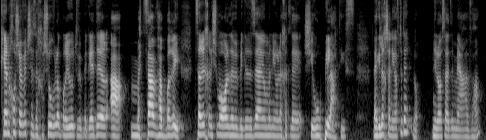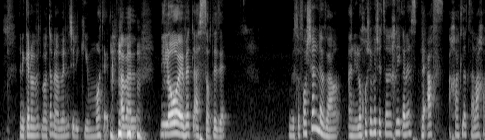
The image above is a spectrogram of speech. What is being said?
כן חושבת שזה חשוב לבריאות ובגדר המצב הבריא. צריך לשמור על זה ובגלל זה היום אני הולכת לשיעור פילאטיס. להגיד לך שאני אוהבת את זה? לא. אני לא עושה את זה מאהבה. אני כן אוהבת מאוד את המאמנת שלי כי היא מותק אבל אני לא אוהבת לעשות את זה בסופו של דבר אני לא חושבת שצריך להיכנס לאף אחת לצלחת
